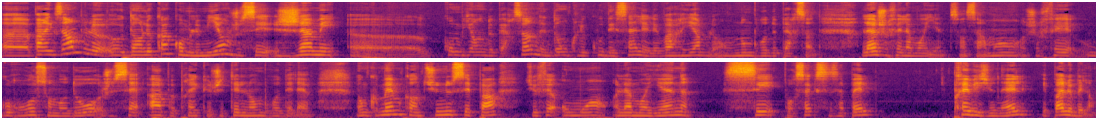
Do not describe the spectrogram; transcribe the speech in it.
Euh, par exemple, euh, dans le cas comme le mien, je sais jamais combien de personnes et donc le coût des salles est variable en nombre de personnes. Là, je fais la moyenne. Sincèrement, je fais grosso modo, je sais à peu près que j'ai tel nombre d'élèves. Donc même quand tu ne sais pas, tu fais au moins la moyenne. C'est pour ça que ça s'appelle prévisionnel et pas le bilan.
